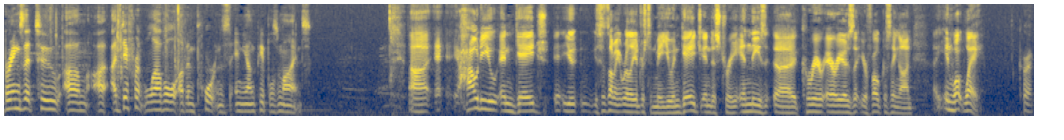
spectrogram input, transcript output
brings it to um, a, a different level of importance in young people's minds. Uh, how do you engage? You, you, said something that really interested me. You engage industry in these uh, career areas that you're focusing on. In what way? Correct.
